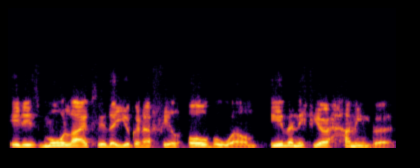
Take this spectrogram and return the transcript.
it is more likely that you're going to feel overwhelmed, even if you're a hummingbird,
